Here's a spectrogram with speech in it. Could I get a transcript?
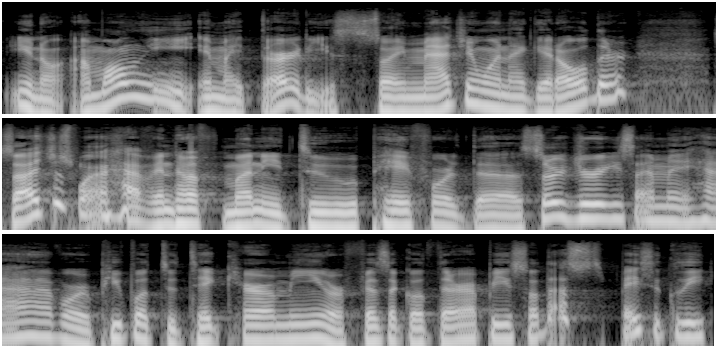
you know I'm only in my 30s. So imagine when I get older. So I just want to have enough money to pay for the surgeries I may have, or people to take care of me, or physical therapy. So that's basically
